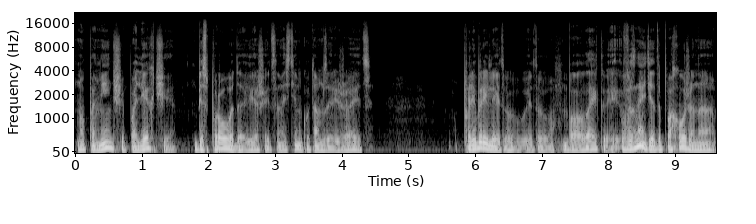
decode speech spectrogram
но поменьше, полегче, без провода, вешается на стенку, там заряжается. Приобрели эту, эту балалайку. Вы знаете, это похоже на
